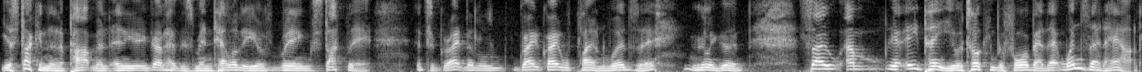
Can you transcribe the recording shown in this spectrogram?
you're stuck in an apartment and you've got to have this mentality of being stuck there. It's a great little, great, great play on words there. really good. So, um, your EP, you were talking before about that. When's that out?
